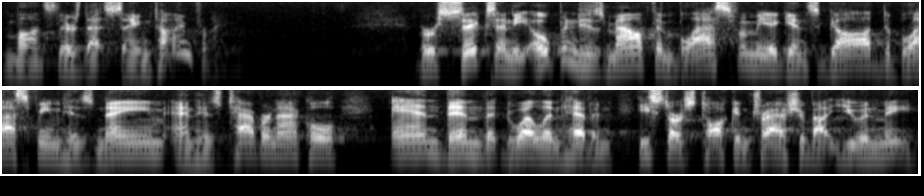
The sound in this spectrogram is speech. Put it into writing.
months. There's that same time frame. Verse 6 And he opened his mouth in blasphemy against God to blaspheme his name and his tabernacle and them that dwell in heaven. He starts talking trash about you and me.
